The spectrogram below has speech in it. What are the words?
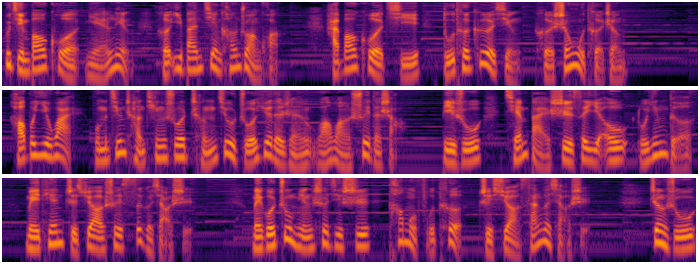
不仅包括年龄和一般健康状况，还包括其独特个性和生物特征。毫不意外，我们经常听说成就卓越的人往往睡得少，比如前百事 CEO 卢英德。每天只需要睡四个小时，美国著名设计师汤姆·福特只需要三个小时。正如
